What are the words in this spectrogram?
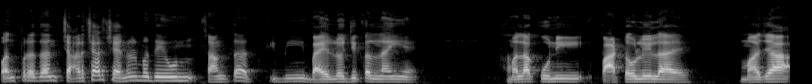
पंतप्रधान चार चार चॅनलमध्ये येऊन सांगतात की मी बायोलॉजिकल नाही आहे मला कोणी पाठवलेलं आहे. माझ्या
